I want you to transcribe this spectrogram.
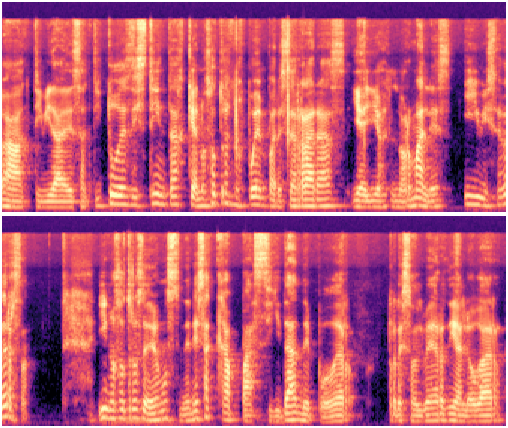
actividades, actitudes distintas que a nosotros nos pueden parecer raras y a ellos normales y viceversa. Y nosotros debemos tener esa capacidad de poder resolver, dialogar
